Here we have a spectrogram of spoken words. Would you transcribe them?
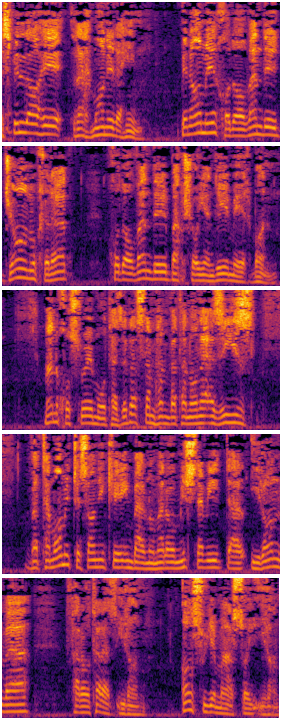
بسم الله الرحمن الرحیم. به نام خداوند جان و خرد خداوند بخشاینده مهربان. من خسرو معتزد هستم هموطنان عزیز و تمام کسانی که این برنامه را میشنوید در ایران و فراتر از ایران آن سوی مرزهای ایران.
